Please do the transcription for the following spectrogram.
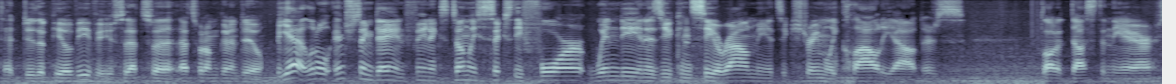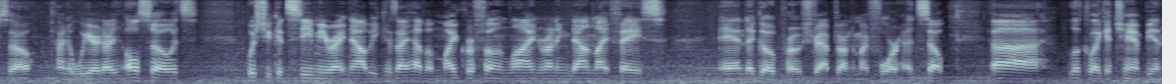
to do the POV view. So that's uh, that's what I'm gonna do. But yeah, a little interesting day in Phoenix. It's only 64, windy, and as you can see around me, it's extremely cloudy out. There's a lot of dust in the air, so kind of weird. I also it's wish you could see me right now because I have a microphone line running down my face and a GoPro strapped onto my forehead. So uh, look like a champion.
